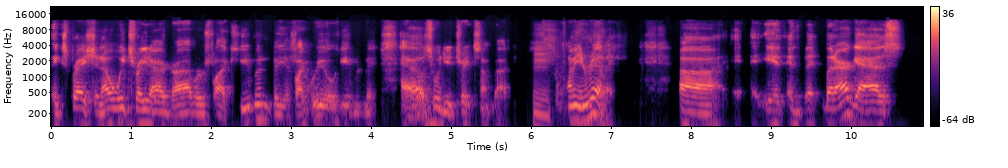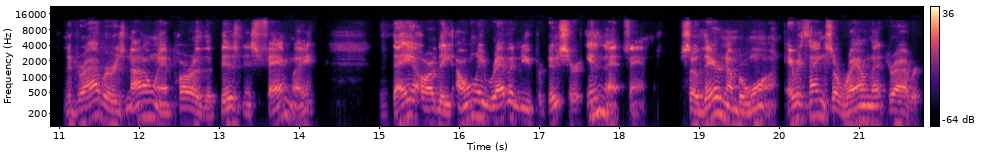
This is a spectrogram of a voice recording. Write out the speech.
expression, oh, we treat our drivers like human beings, like real human beings. How else would you treat somebody? Mm. I mean, really. Uh, it, it, but our guys, the driver is not only a part of the business family, they are the only revenue producer in that family. So they're number one. Everything's around that driver.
